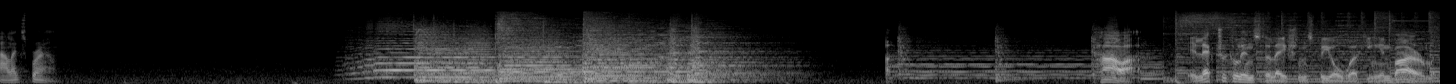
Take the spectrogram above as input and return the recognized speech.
Alex Brown. Power. Electrical installations for your working environment.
